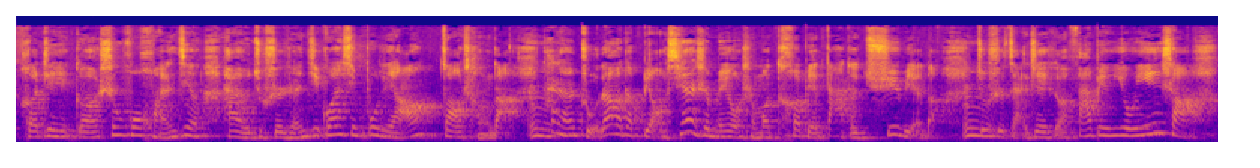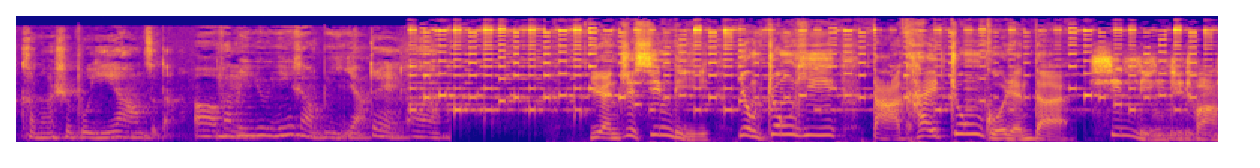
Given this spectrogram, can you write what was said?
和这个生活环境，还有就是人际关系不良造成的。它俩主要的表现是没有什么特别大的区别的，就是在这个发病诱因上可能是不一样子的。哦，发病诱因上不一样。对，嗯。远志心理用中医打开中国人的心灵之窗。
